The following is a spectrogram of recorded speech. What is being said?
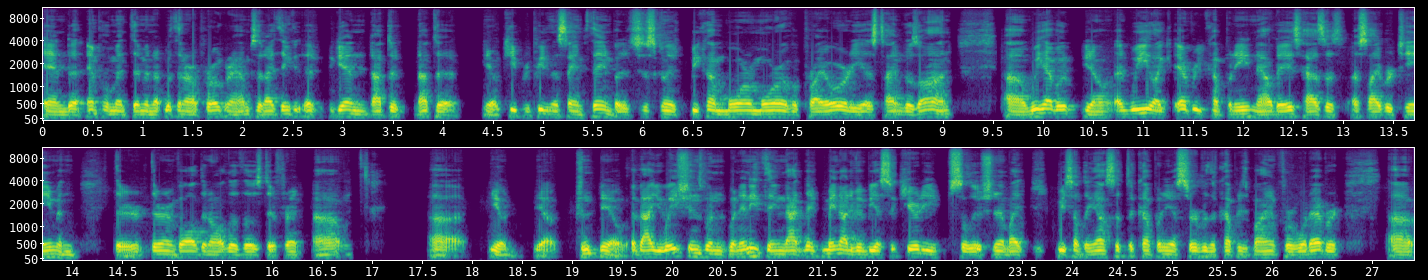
and uh, implement them in, within our programs. And I think uh, again, not to not to you know keep repeating the same thing but it's just going to become more and more of a priority as time goes on uh, we have a you know and we like every company nowadays has a, a, cyber team and they're they're involved in all of those different um, uh, you know you know, you know evaluations when when anything it may not even be a security solution. It might be something else that the company a server the company's buying for whatever uh,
